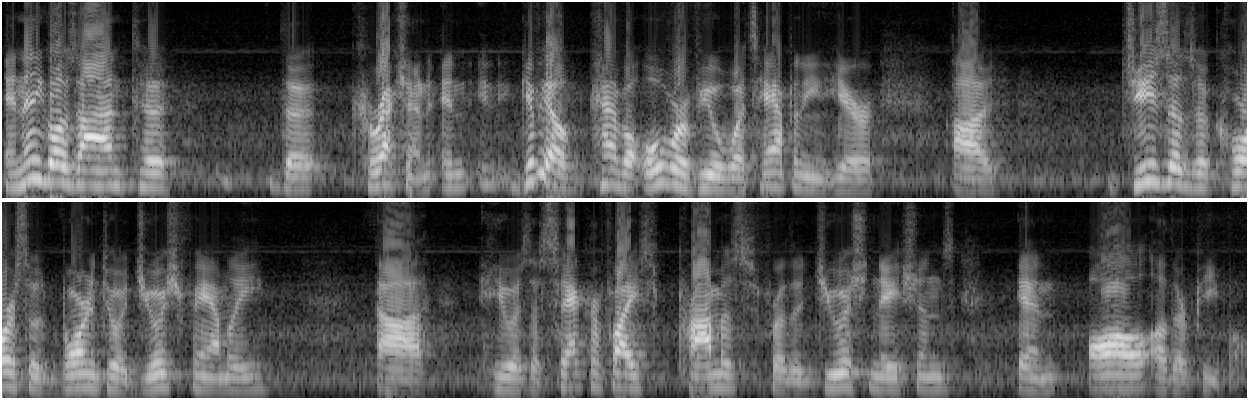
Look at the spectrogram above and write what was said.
and then he goes on to the correction and give you a kind of an overview of what's happening here. Uh, Jesus, of course, was born into a Jewish family. Uh, he was a sacrifice promised for the Jewish nations and all other people.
